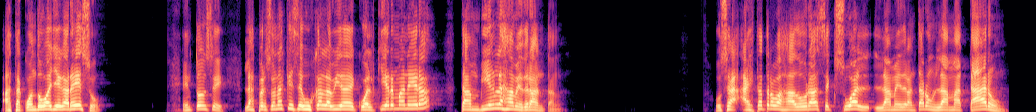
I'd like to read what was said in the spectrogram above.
¿Hasta cuándo va a llegar eso? Entonces, las personas que se buscan la vida de cualquier manera también las amedrantan. O sea, a esta trabajadora sexual la amedrantaron, la mataron.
